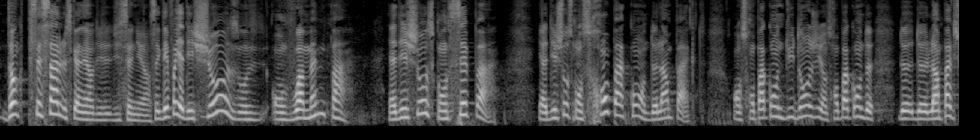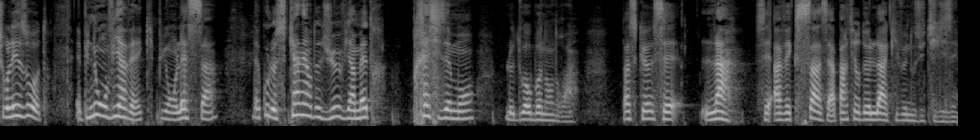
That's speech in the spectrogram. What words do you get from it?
Donc c'est ça le scanner du, Seigneur. C'est que des fois il y a des choses où on ne voit même pas. Il y a des choses qu'on ne sait pas. Il y a des choses qu'on ne se rend pas compte de l'impact. On ne se rend pas compte du danger, on ne se rend pas compte de, l'impact sur les autres. Et puis nous, on vit avec, puis on laisse ça. D'un coup, le scanner de Dieu vient mettre précisément le doigt au bon endroit. Parce que c'est là, c'est avec ça, c'est à partir de là qu'il veut nous utiliser.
